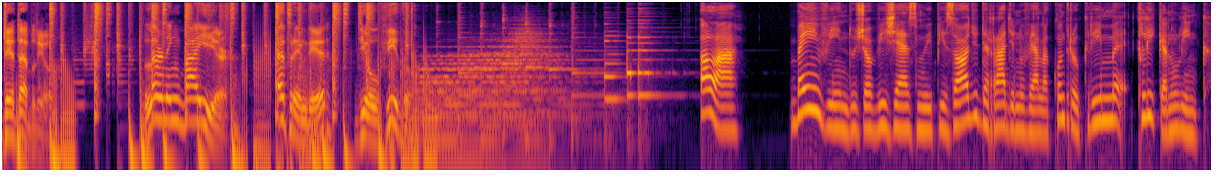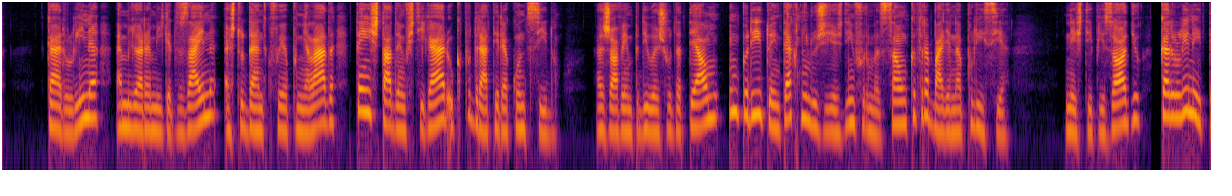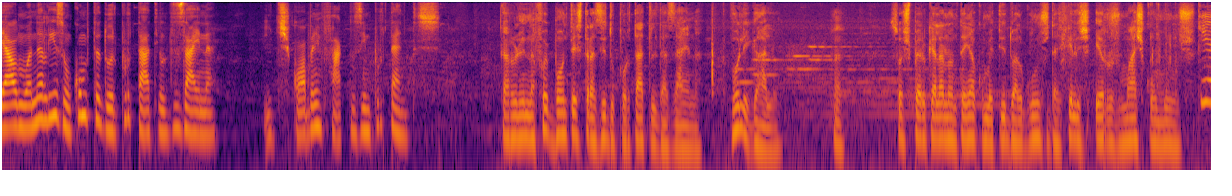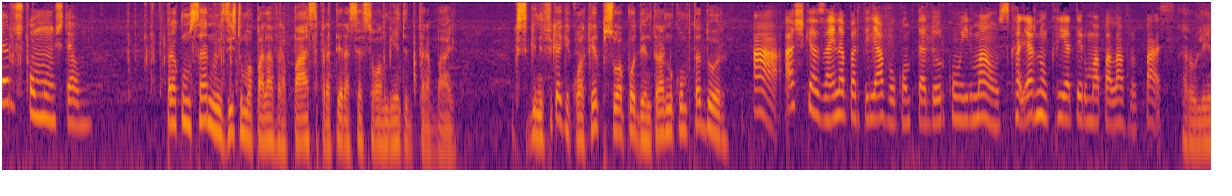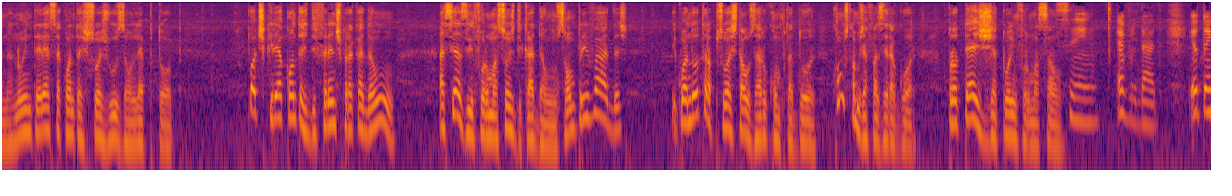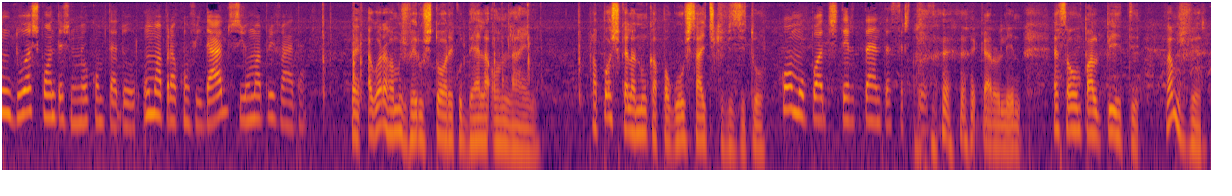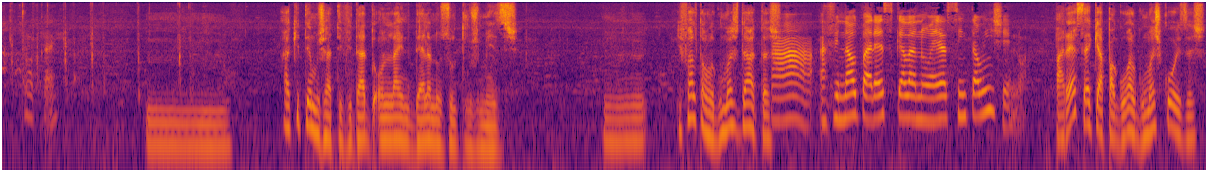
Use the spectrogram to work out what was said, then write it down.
DW Learning by Ear Aprender de ouvido. Olá, bem-vindos ao vigésimo episódio da radionovela Contra o Crime Clica no Link. Carolina, a melhor amiga de Zaina, a estudante que foi apunhalada, tem estado a investigar o que poderá ter acontecido. A jovem pediu ajuda a Telmo, um perito em tecnologias de informação que trabalha na polícia. Neste episódio, Carolina e Telmo analisam o computador portátil de Zaina e descobrem factos importantes. Carolina, foi bom teres trazido o portátil da Zaina. Vou ligá-lo. Só espero que ela não tenha cometido alguns daqueles erros mais comuns. Que erros comuns, Telmo? Para começar, não existe uma palavra passe para ter acesso ao ambiente de trabalho. O que significa que qualquer pessoa pode entrar no computador. Ah, acho que a Zaina partilhava o computador com o irmão. Se calhar não queria ter uma palavra passe. Carolina, não interessa quantas pessoas usam o laptop. Podes criar contas diferentes para cada um. Assim as informações de cada um são privadas. E quando outra pessoa está a usar o computador, como estamos a fazer agora, protege a tua informação. Sim, é verdade. Eu tenho duas contas no meu computador. Uma para convidados e uma privada. Bem, agora vamos ver o histórico dela online. Aposto que ela nunca apagou os sites que visitou. Como podes ter tanta certeza? Carolina, é só um palpite. Vamos ver. ok. Aqui temos a atividade online dela nos últimos meses. Hum, e faltam algumas datas. Ah, afinal parece que ela não é assim tão ingênua. Parece é que apagou algumas coisas.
